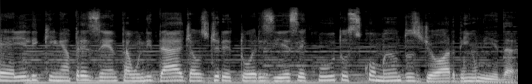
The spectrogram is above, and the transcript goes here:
É ele quem apresenta a unidade aos diretores e executa os comandos de ordem unida.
